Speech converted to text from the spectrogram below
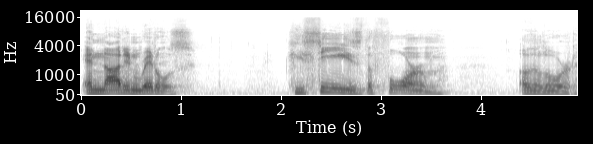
and not in riddles. He sees the form of the Lord.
